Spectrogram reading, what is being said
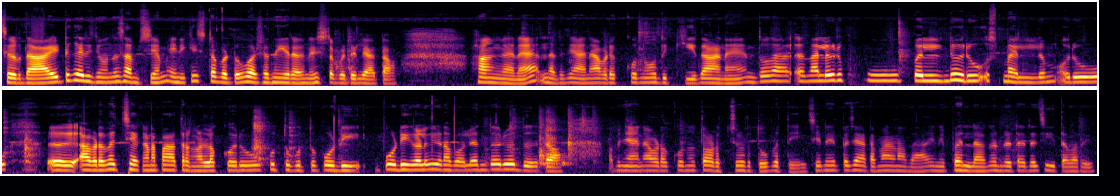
ചെറുതായിട്ട് കരിഞ്ഞു എന്ന് സംശയം എനിക്കിഷ്ടപ്പെട്ടു പക്ഷേ നീരവിന് ഇഷ്ടപ്പെട്ടില്ല കേട്ടോ. അങ്ങനെ എന്നിട്ട് ഞാൻ അവിടെയൊക്കെ ഒന്ന് ഒതുക്കിയതാണ്. എന്തോ നല്ലൊരു പൂപ്പലിന്റെ ഒരു സ്മെല്ലും ഒരു അവിടെ വെച്ചേക്കണ പാത്രങ്ങളിലൊക്കെ ഒരു കുത്തു കുത്തു പൊടി പൊടികൾ വീണ പോലെ എന്തോ ഒരു ഇത് കേട്ടോ അപ്പം ഞാൻ അവിടെയൊക്കെ ഒന്ന് തുടച്ചെടുത്തു. പ്രത്യേകിച്ച് ഇനിയിപ്പോൾ ചേട്ടൻ വേണതാ ഇനിയിപ്പോൾ എല്ലാം കണ്ടിട്ട് എന്റെ ചീത്ത പറയും.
